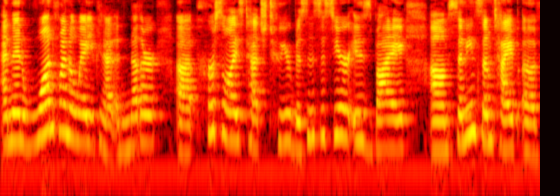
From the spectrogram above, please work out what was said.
And then one final way you can add another uh, personalized touch to your business this year is by um, sending some type of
